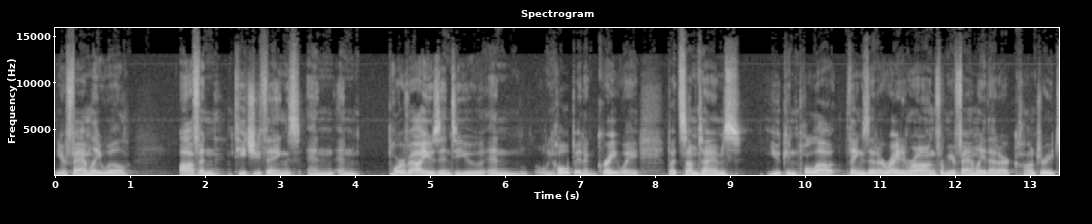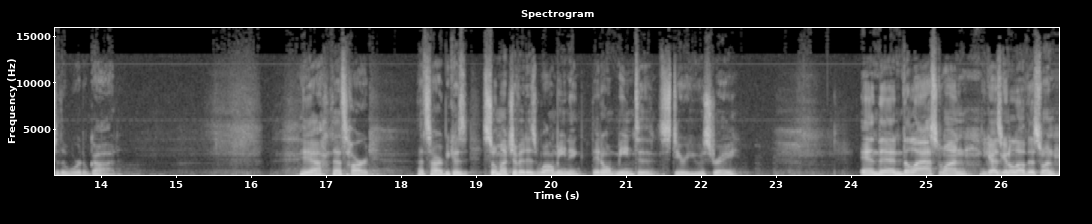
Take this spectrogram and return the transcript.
your family will often teach you things and, and pour values into you, and we hope in a great way. But sometimes you can pull out things that are right and wrong from your family that are contrary to the Word of God. Yeah, that's hard. That's hard because so much of it is well meaning. They don't mean to steer you astray. And then the last one, you guys are going to love this one.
